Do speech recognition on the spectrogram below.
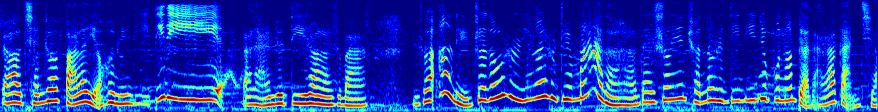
然后前车烦了也会鸣笛滴滴，然后俩人就滴上了，是吧？你说按理这都是应该是对骂的哈，但声音全都是滴滴，就不能表达了感情。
